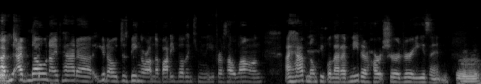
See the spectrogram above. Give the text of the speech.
I've, I've known I've had a you know just being around the bodybuilding community for so long i have known people that have needed heart surgeries and Mhm.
